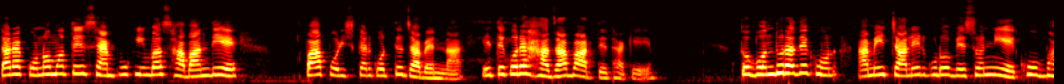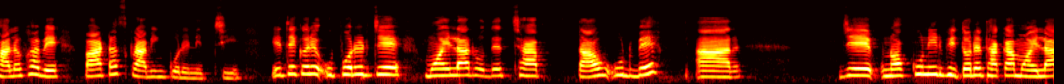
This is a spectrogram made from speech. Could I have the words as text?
তারা কোনো মতে শ্যাম্পু কিংবা সাবান দিয়ে পা পরিষ্কার করতে যাবেন না। এতে করে হাজা বাড়তে থাকে। তো বন্ধুরা দেখুন, আমি চালের গুঁড়ো, বেসন নিয়ে খুব ভালোভাবে পাটা স্ক্রাবিং করে নিচ্ছি। এতে করে উপরের যে ময়লা, রোদের ছাপ, তাও উঠবে। আর যে নকুনির ভিতরে থাকা ময়লা,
